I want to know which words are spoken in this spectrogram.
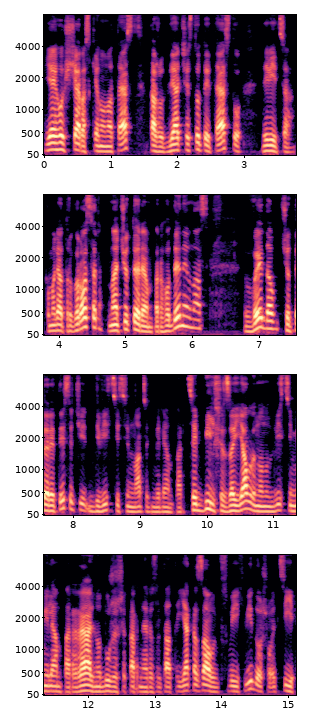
я його ще раз кину на тест. Кажу, для чистоти тесту. Дивіться, акумулятор Grosser на 4 Ампер години в нас видав 4217 мА. Це більше заявлено на 200 мА. Реально дуже шикарні результати. Я казав в своїх відео, що ці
